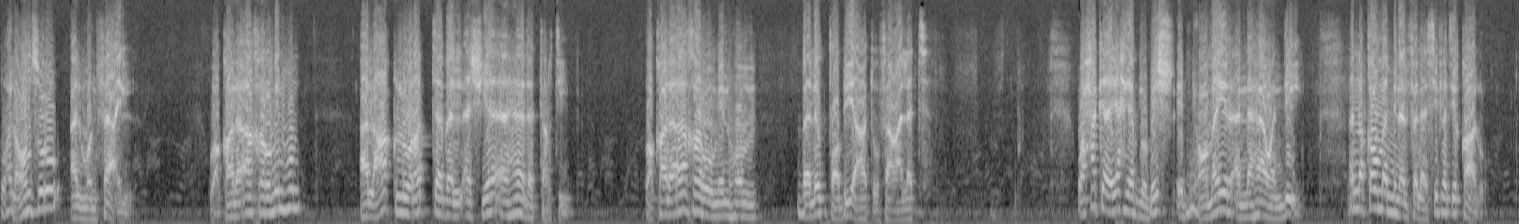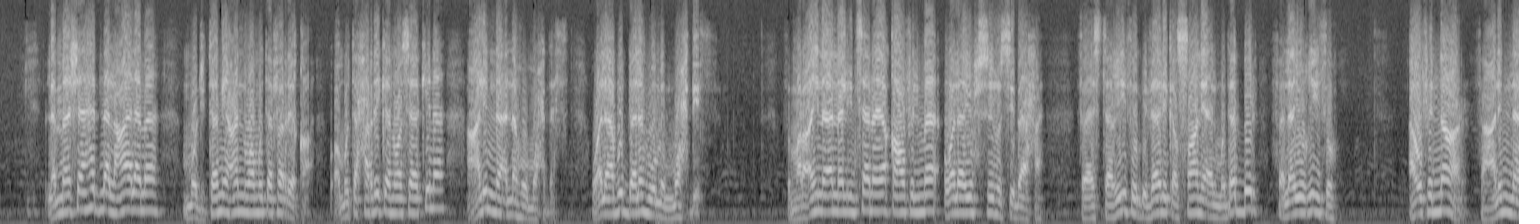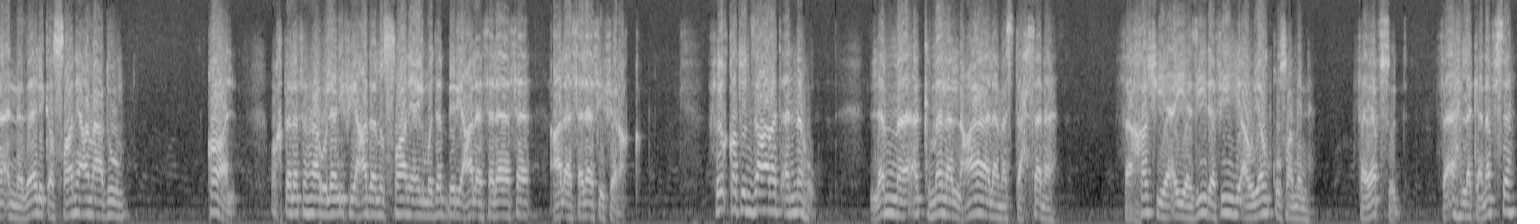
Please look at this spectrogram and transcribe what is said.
والعنصر المنفعل. وقال آخر منهم العقل رتب الأشياء هذا الترتيب. وقال آخر منهم بل الطبيعة فعلته. وحكى يحيى بن بشر ابن عمير النهاوندي أن قوما من الفلاسفة قالوا لما شاهدنا العالم مجتمعا ومتفرقا ومتحركا وساكنا علمنا أنه محدث ولا بد له من محدث. ثم رأينا أن الإنسان يقع في الماء ولا يحسن السباحة فيستغيث بذلك الصانع المدبر فلا يغيثه. أو في النار فعلمنا أن ذلك الصانع معدوم. قال واختلف هؤلاء في عدم الصانع المدبر على ثلاثة على ثلاث فرق. فرقة زعمت أنه لما أكمل العالم استحسنه فخشي أن يزيد فيه أو ينقص منه فيفسد فأهلك نفسه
